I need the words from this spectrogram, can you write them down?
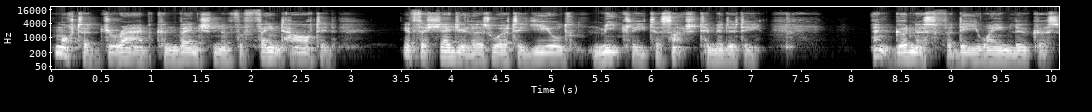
What a drab convention of the faint hearted if the schedulers were to yield meekly to such timidity. Thank goodness for D. Wayne Lukas,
